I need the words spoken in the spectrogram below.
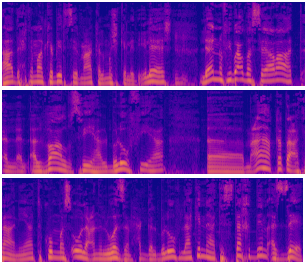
هذا احتمال كبير تصير معك المشكلة دي. ليش؟ لأنه في بعض السيارات ال- ال- ال valves فيها البلوف فيها آه معاها قطع ثانية تكون مسؤولة عن الوزن حق البلوف لكنها تستخدم الزيت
